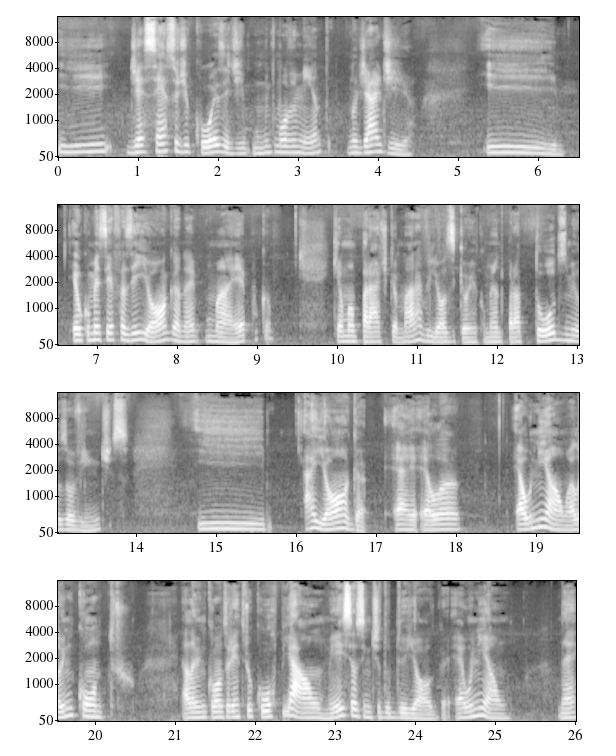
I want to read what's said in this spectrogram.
E de excesso de coisa, de muito movimento no dia a dia. E eu comecei a fazer yoga, né, uma época, que é uma prática maravilhosa que eu recomendo para todos os meus ouvintes. E a yoga, é, ela é a união, ela é o encontro. Ela é o encontro entre o corpo e a alma. Esse é o sentido do yoga, é a união né?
